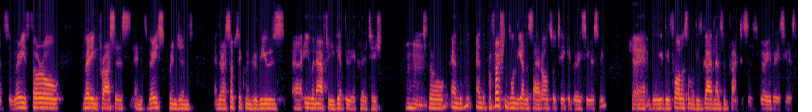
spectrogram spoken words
it's a very thorough vetting process and it's very stringent and there are subsequent reviews uh, even after you get the accreditation. Mm-hmm. So, and the, and the professionals on the other side also take it very seriously, okay. and they, they follow some of these guidelines and practices very very seriously.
